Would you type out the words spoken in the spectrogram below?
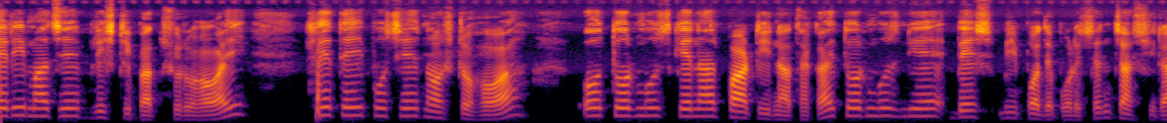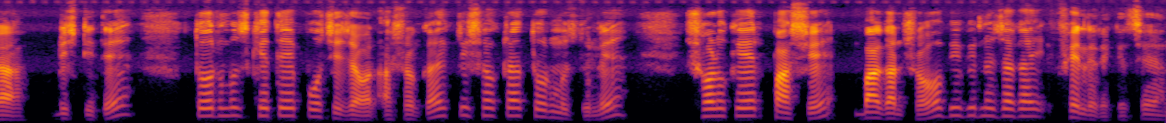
এরই মাঝে বৃষ্টিপাত শুরু হওয়ায় খেতেই পচে নষ্ট হওয়া ও তরমুজ কেনার পার্টি না থাকায় তরমুজ নিয়ে বেশ বিপদে পড়েছেন চাষিরা। বৃষ্টিতে তরমুজ খেতে পচে যাওয়ার আশঙ্কায় কৃষকরা তরমুজ তুলে সড়কের পাশে বাগানসহ বিভিন্ন জায়গায় ফেলে রেখেছেন।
